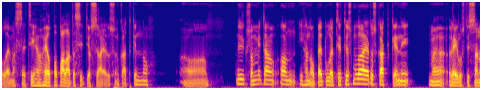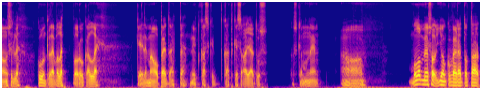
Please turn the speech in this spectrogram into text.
olemassa. Et siihen on helppo palata sitten, jos se ajatus on katkennut. Uh, yksi on mitä on ihan opetulle, että jos mulla ajatus katkee, niin mä reilusti sanon sille kuuntelevalle porukalle, keille mä opetan, että nyt katkesi ajatus, koska monen, uh, mulla on myös jonkun verran tota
